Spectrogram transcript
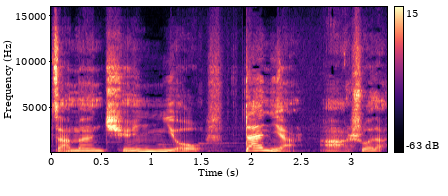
咱们群友丹尼尔啊说的。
